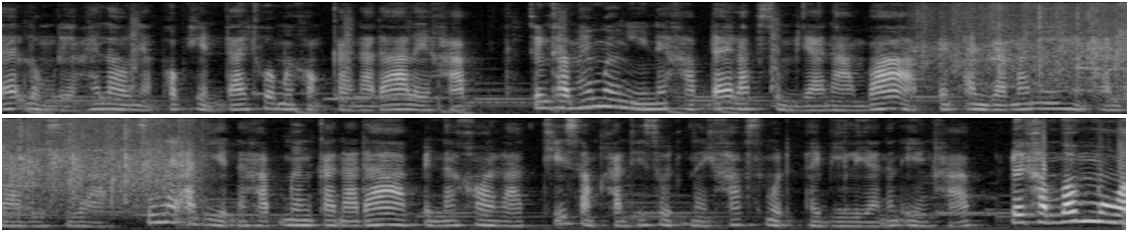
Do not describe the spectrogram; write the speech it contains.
และหลงเหลือให้เราเนี่ยพบเห็นได้ทั่วเมืองของกานาดาเลยครับ จึงทำให้เมืองนี้นะครับได้รับสมญานามว่าเป็นอัญมณีแห่งอันดาลูเซีย ซึ่งในอดีตนะครับเมืองกานาดาเป็นนครรัฐที่สำคัญที่สุดในคาบสมุทรไอเบีเรียนั่นเองครับ โดยคำว่ามัว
